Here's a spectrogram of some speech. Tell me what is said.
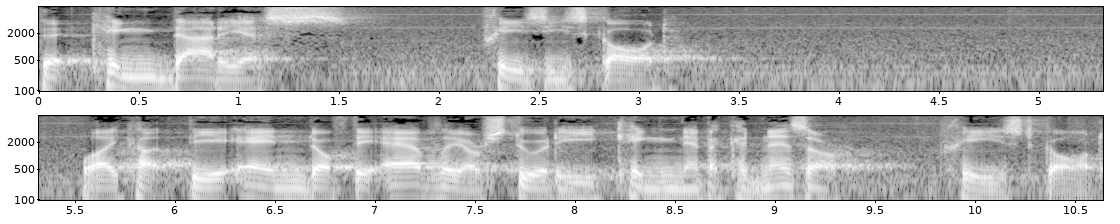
That King Darius praises God. like at the end of the earlier story, King Nebuchadnezzar praised God.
